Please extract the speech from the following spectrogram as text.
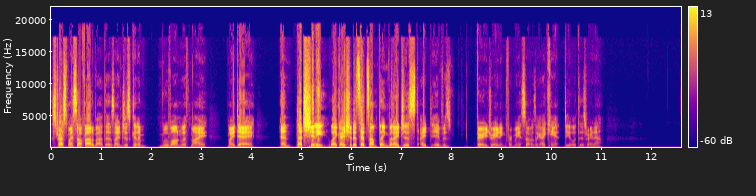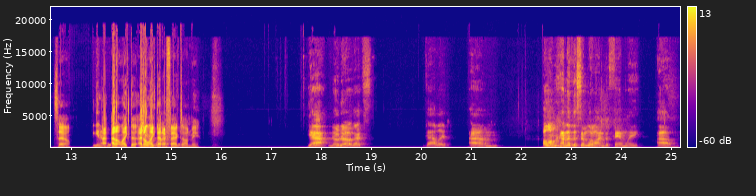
stress myself out about this. I'm just gonna move on with my my day, and that's shitty. Like I should have said something, but I just I it was very draining for me. So I was like, I can't deal with this right now. So you know, I, I don't like the I don't like that effect Yeah. on me. Yeah, no, no, that's valid. Um, along kind of the similar lines of family. Um,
